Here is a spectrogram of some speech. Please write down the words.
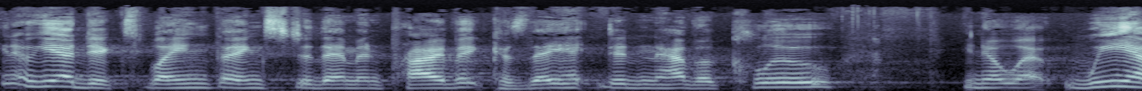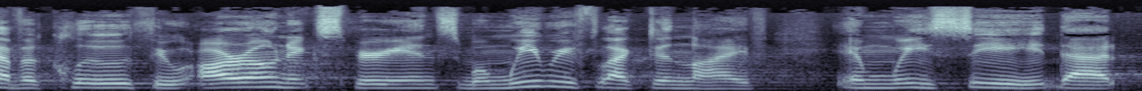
you know, he had to explain things to them in private because they didn't have a clue. You know what? We have a clue through our own experience when we reflect in life and we see that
